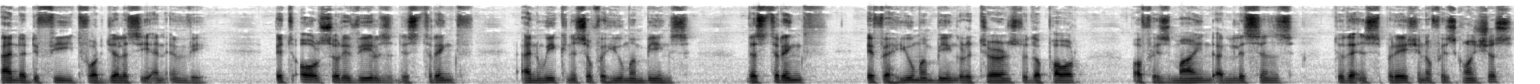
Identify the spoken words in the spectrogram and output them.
and a defeat for jealousy and envy. It also reveals the strength and weakness of a human beings. The strength if a human being returns to the power of his mind and listens to the inspiration of his conscience,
